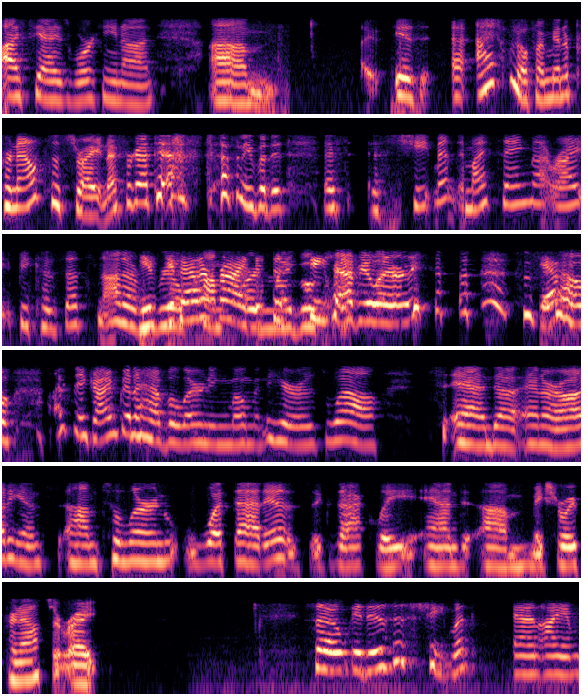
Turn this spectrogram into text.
ICI is working on. Um, is I don't know if I'm going to pronounce this right, and I forgot to ask Stephanie, but it's achievement. Am I saying that right? Because that's not a You- real common right. word in my vocabulary. Yep. So I think I'm going to have a learning moment here as well and uh, and our audience um, to learn what that is exactly and um, make sure we pronounce it right. So it is escheatment, and I am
